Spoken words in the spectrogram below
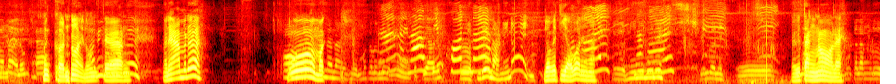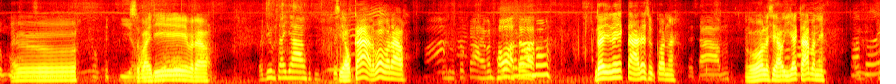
ก็หน่อยลงทางมันก่อนหน่อยลงทางมาเด้อมาเด้อ โอ้มัก นั่นน่ะเห็นมันกำลังเล่นให้อยู่เล่าสิบคนเออเล่นหน่อยน้อยดอกกระเจียววะนี่นะๆเออนี่นี่นี่นี่ เห็นป่ะนี่เออเออตั้งนอเลยมันกำลังเริ่มเออดอกกระเจียวสบายดีบ่ดาวมายืมสายยางไปสิเสียวก้าหรือว่าบ่ดาวไปดูต้นกล้าให้มันพอใช่ป่ะได้ได้ยักตาได้สุดก่อนนะไปสามโอ้แล้วเสียวอีกยักตาปันนี้เราเคย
